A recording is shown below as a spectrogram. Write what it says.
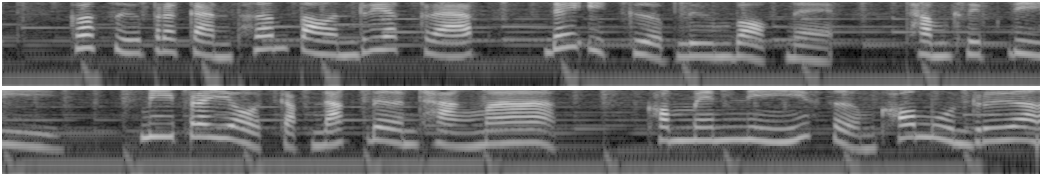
ตุ ก็ซื้อประกันเพิ่มตอนเรียกแกร็บได้อีกเกือบลืมบอกแน่ทำคลิปดี มีประโยชน์กับนักเดินทางมาก คอมเมนต์นี้เสริมข้อมูลเรื่อง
